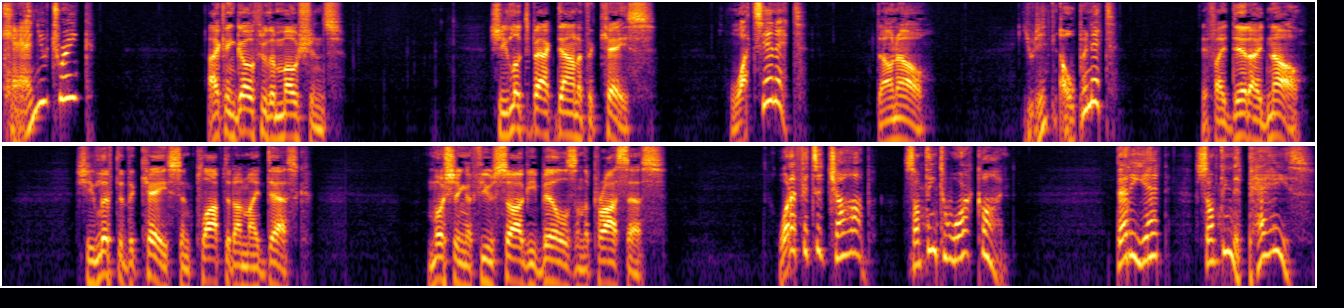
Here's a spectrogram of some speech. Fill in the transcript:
Can you drink? I can go through the motions. She looked back down at the case. What's in it? Don't know. You didn't open it? If I did, I'd know. She lifted the case and plopped it on my desk, mushing a few soggy bills in the process. What if it's a job? Something to work on? Better yet, something that pays.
